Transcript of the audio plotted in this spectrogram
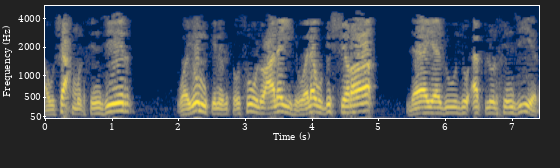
أو شحم الخنزير ويمكن الحصول عليه ولو بالشراء لا يجوز أكل الخنزير.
